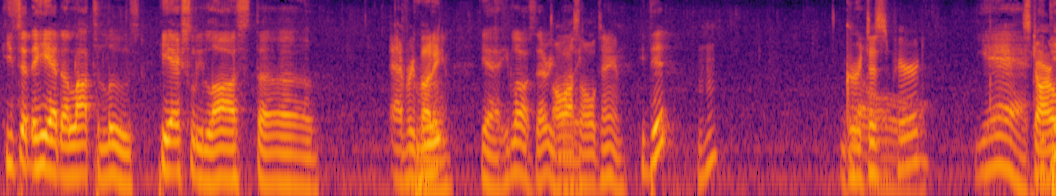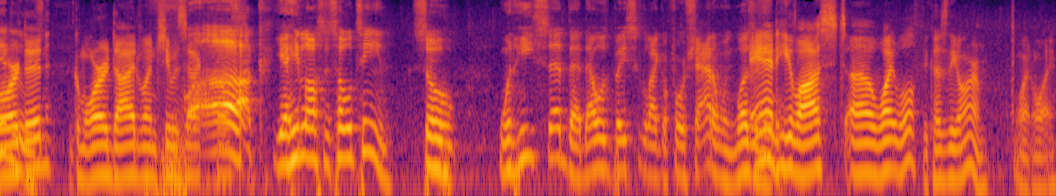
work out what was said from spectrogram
he said that he had a lot to lose. He actually lost. Uh, Everybody. Groot. yeah, he lost I everybody. lost the whole team. he did. Hmm. Groot No. disappeared. Yeah, he Star Lord lose. did. Gamora died when she was sacrificed. Fuck. Yeah, he lost his whole team. So when he said that, that was basically like a foreshadowing, wasn't it? And it? he lost uh, White Wolf because the arm went away.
